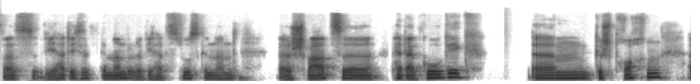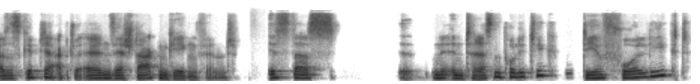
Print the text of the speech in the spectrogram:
was, wie hatte ich es genannt oder wie hattest du es genannt, äh, schwarze Pädagogik ähm, gesprochen. Also es gibt ja aktuell einen sehr starken Gegenwind. Ist das äh, eine Interessenpolitik, die hier vorliegt?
